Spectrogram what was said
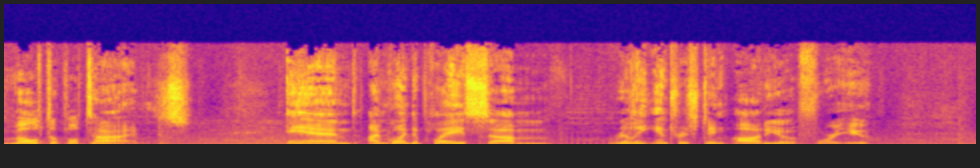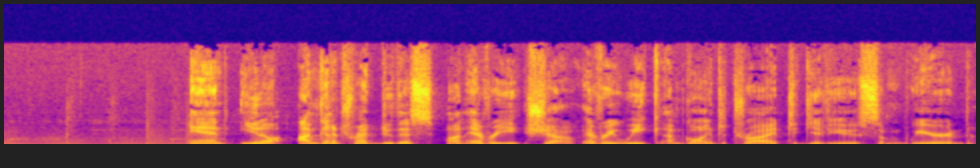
multiple times. And I'm going to play some really interesting audio for you. And, you know, I'm going to try to do this on every show. Every week, I'm going to try to give you some weird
